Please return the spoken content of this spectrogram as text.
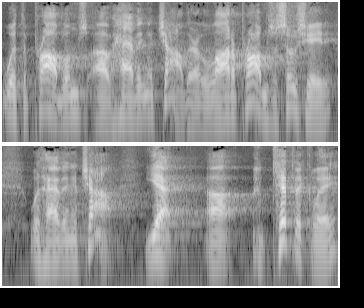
with the problems of having a child. There are a lot of problems associated with having a child. Yet, uh, typically,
